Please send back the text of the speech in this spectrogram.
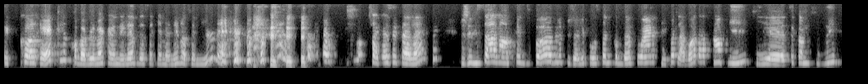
c'est correct. Là. Probablement qu'un élève de cinquième année va faire mieux, mais chacun ses talents. J'ai mis ça à l'entrée du pub, puis je l'ai posté une couple de fois. Puis écoute, la boîte a se. Puis, euh, tu sais, comme tu dis,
